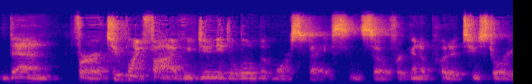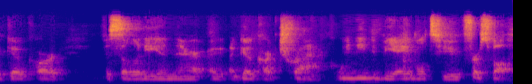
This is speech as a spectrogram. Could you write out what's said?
Then for our 2.5, we do need a little bit more space. And so if we're going to put a two story go kart facility in there, a, a go kart track, we need to be able to, first of all,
